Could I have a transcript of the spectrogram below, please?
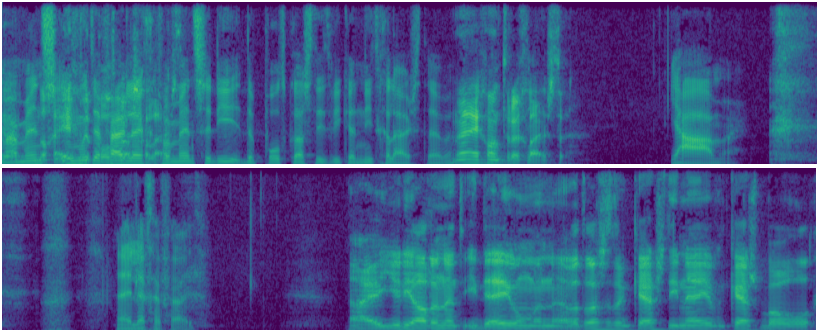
Maar uh, mensen, nog even je moet even uitleggen voor mensen die de podcast dit weekend niet geluisterd hebben. Nee, gewoon terugluisteren. Ja, maar. nee, leg even uit. Nou, jullie hadden het idee om een, wat was het, een kerstdiner of een kerstborrel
